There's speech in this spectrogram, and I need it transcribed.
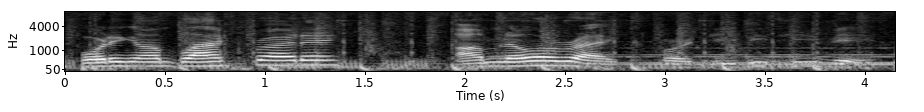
Reporting on Black Friday, I'm Noah Reich for DBTV.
